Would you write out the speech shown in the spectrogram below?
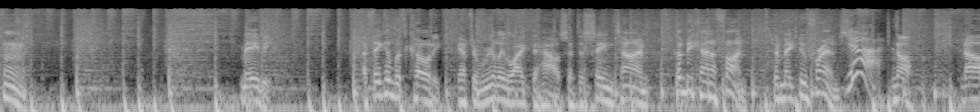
Hmm. Maybe. I think I'm with Cody. You have to really like the house. At the same time, could be kind of fun. Could make new friends. yeah. No, no.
